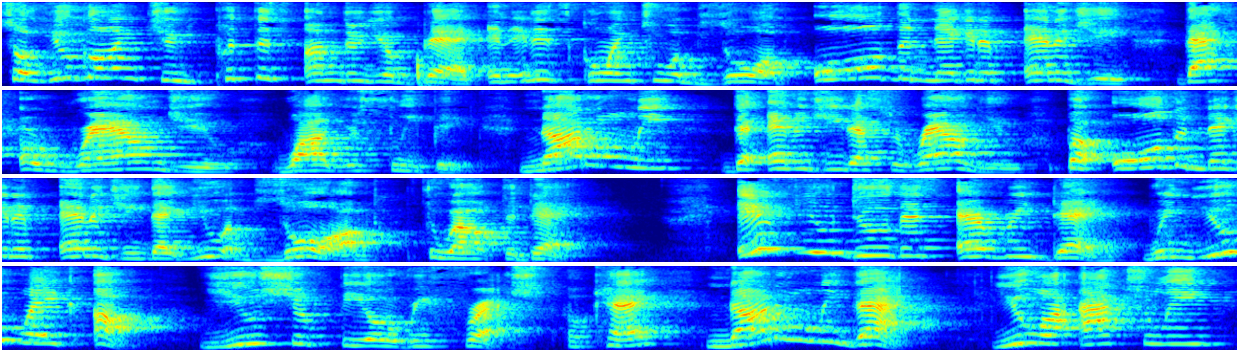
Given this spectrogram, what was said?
So you're going to put this under your bed and it is going to absorb all the negative energy that's around you while you're sleeping. Not only the energy that's around you, but all the negative energy that you absorbed throughout the day. If you do this every day, when you wake up, you should feel refreshed, okay? Not only that, you are actually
